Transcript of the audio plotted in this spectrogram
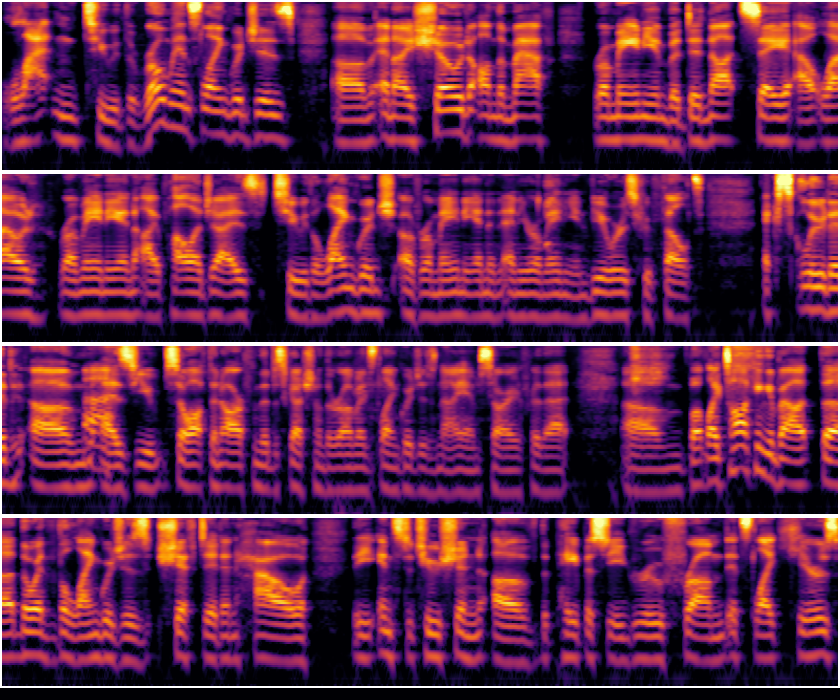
latin to the romance languages? Um, and i showed on the map Romanian but did not say out loud Romanian. I apologize to the language of Romanian and any Romanian viewers who felt excluded, um, as you so often are from the discussion of the Romance languages, and I am sorry for that. Um, but like talking about the the way that the languages shifted and how the institution of the papacy grew from it's like here's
